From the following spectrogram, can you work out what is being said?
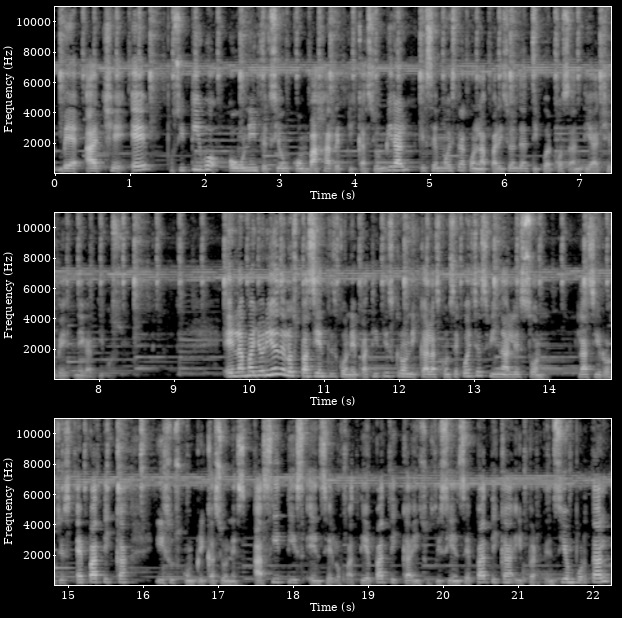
BHE positivo o una infección con baja replicación viral que se muestra con la aparición de anticuerpos anti-HB negativos. En la mayoría de los pacientes con hepatitis crónica, las consecuencias finales son la cirrosis hepática y sus complicaciones, asitis, encefalopatía hepática, insuficiencia hepática, hipertensión portal,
